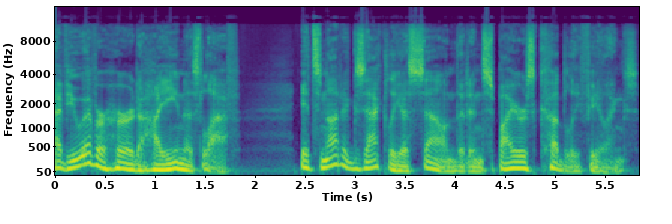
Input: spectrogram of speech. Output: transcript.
Have you ever heard a hyena's laugh? It's not exactly a sound that inspires cuddly feelings,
